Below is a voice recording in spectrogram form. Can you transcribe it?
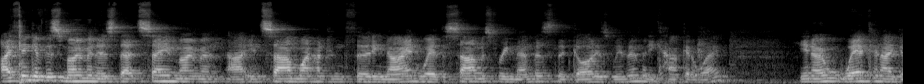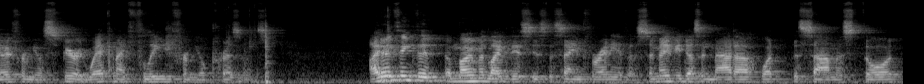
I think of this moment as that same moment uh, in Psalm 139 where the psalmist remembers that God is with him and he can't get away. You know, where can I go from your spirit? Where can I flee from your presence? I don't think that a moment like this is the same for any of us. So maybe it doesn't matter what the psalmist thought.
